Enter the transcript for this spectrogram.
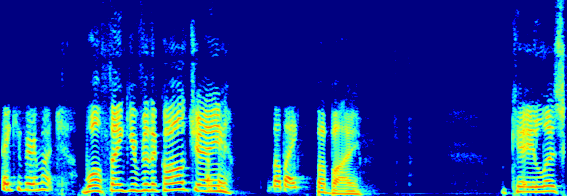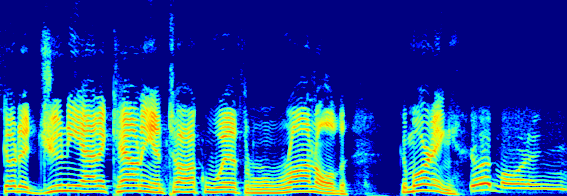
Thank you very much. Well, thank you for the call, Jane. Bye bye. Bye bye. Okay, let's go to Juniata County and talk with Ronald. Good morning. Good morning.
